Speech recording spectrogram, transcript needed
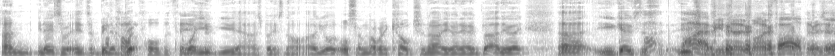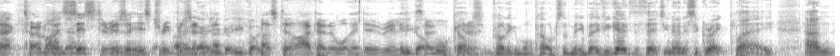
And you know, it's, a, it's been I a can't Brit- afford the Well, you, you, yeah, I suppose not. You're also not very cultured, are you? Anyway, but anyway, uh, you go to the. Why have you know my father is an actor and my sister is a history presenter? you've got- you've got- but still, I don't know what they do really. You've got so, more you know. culture, probably more culture than me. But if you go to the theatre, you know, and it's a great play, and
